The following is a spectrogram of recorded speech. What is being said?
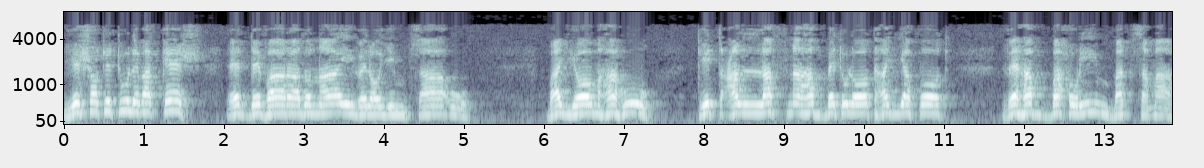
ישוטטו לבקש את דבר אדוני ולא ימצאו. ביום ההוא תתעלפנה הבתולות היפות והבחורים בצמא.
